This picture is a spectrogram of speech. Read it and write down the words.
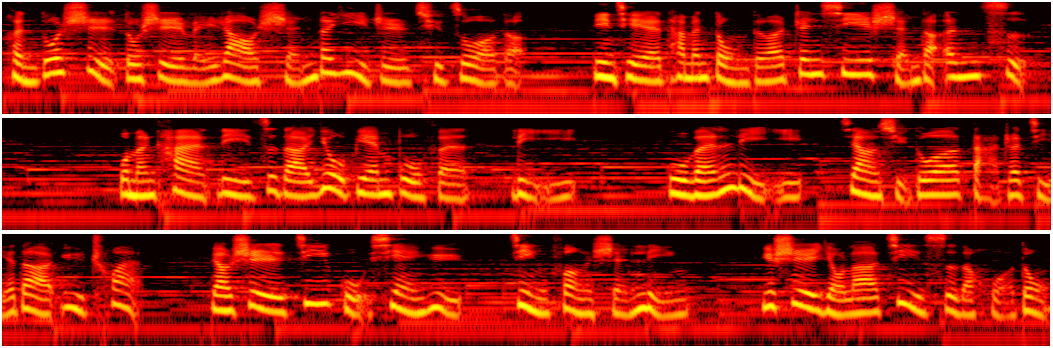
很多事都是围绕神的意志去做的，并且他们懂得珍惜神的恩赐。我们看“礼”字的右边部分，“礼”，古文“礼”。像许多打着结的玉串，表示击鼓献玉、敬奉神灵，于是有了祭祀的活动，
